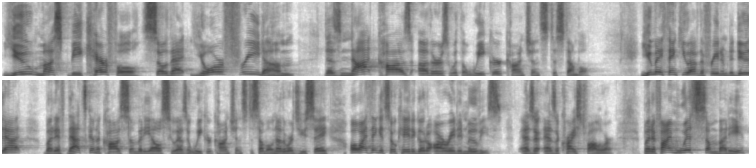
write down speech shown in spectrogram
you must be careful so that your freedom does not cause others with a weaker conscience to stumble. You may think you have the freedom to do that, but if that's going to cause somebody else who has a weaker conscience to stumble, in other words, you say, Oh, I think it's okay to go to R rated movies as a, as a Christ follower. But if I'm with somebody,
